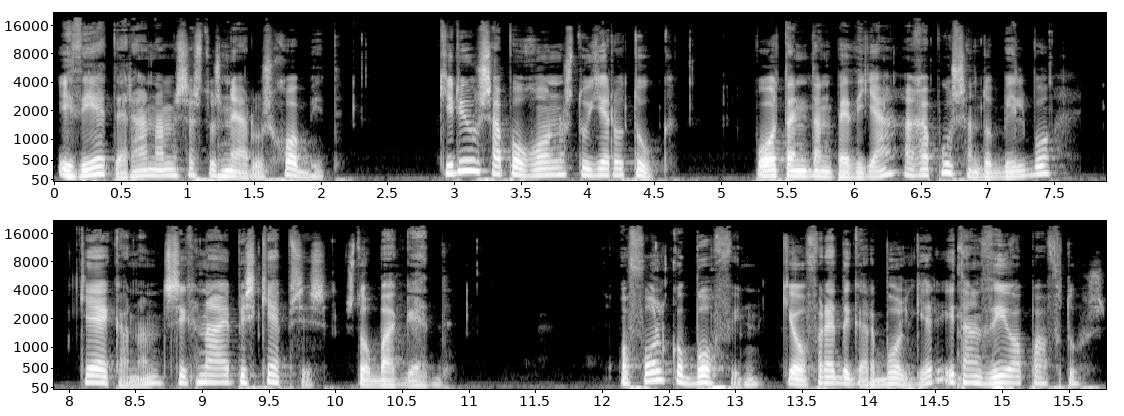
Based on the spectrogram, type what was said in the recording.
ιδιαίτερα ανάμεσα στους νεαρούς Χόμπιτ, κυρίως από γόνους του Γεροτούκ, που όταν ήταν παιδιά αγαπούσαν τον Μπίλμπο και έκαναν συχνά επισκέψεις στο Μπαγκέντ. Ο Φόλκο Μπόφιν και ο Φρέντεγκαρ Μπόλγκερ ήταν δύο από αυτούς.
